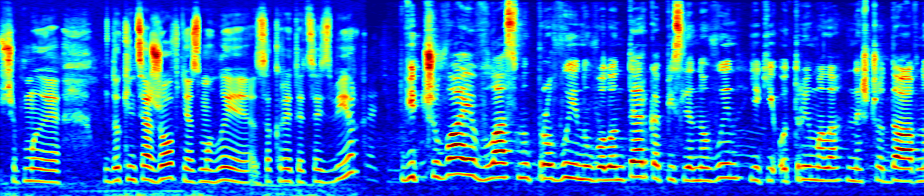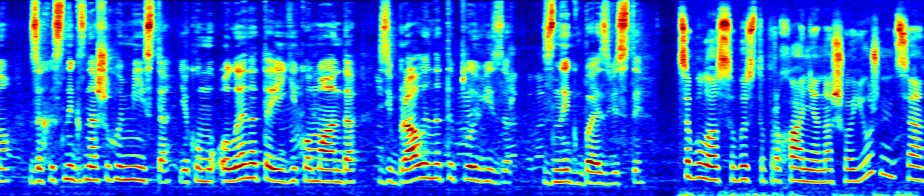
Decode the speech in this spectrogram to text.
щоб ми до кінця жовтня змогли закрити цей збір. Відчуває власну провину волонтерка після новин, які отримала нещодавно. Захисник з нашого міста, якому Олена та її команда зібрали на тепловізор, зник безвісти. Це було особисте прохання нашого южниця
